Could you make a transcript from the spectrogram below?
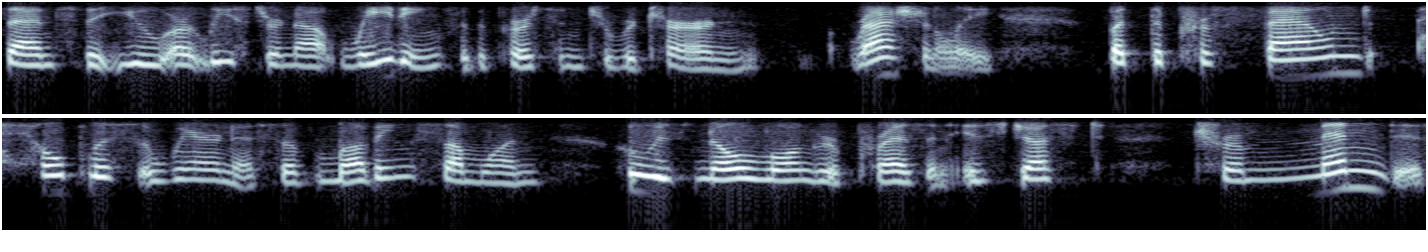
sense that you or at least are not waiting for the person to return rationally, but the profound helpless awareness of loving someone who is no longer present is just tremendous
